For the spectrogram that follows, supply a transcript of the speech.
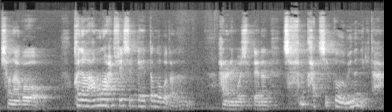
편하고 그냥 아무나 할 수 있을 때 했던 것보다는 하나님 보실 때는 참 가치 있고 의미 있는 일이다.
